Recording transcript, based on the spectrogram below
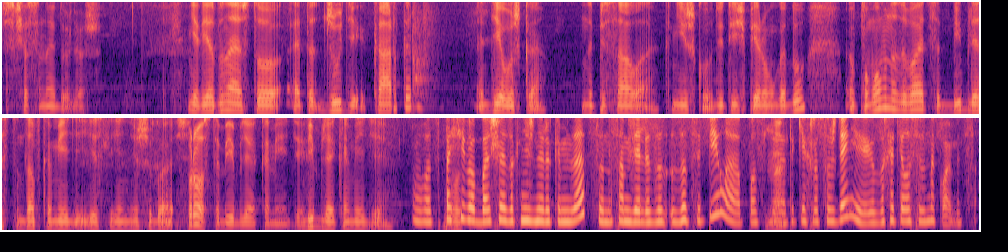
Сейчас я найду, Леш. Нет, я знаю, что это Джуди Картер, девушка, написала книжку в 2001 году. Э, По-моему, называется «Библия стендап-комедии», если я не ошибаюсь. Просто Библия комедии. Библия комедии. Вот, спасибо большое за книжную рекомендацию. На самом деле за- зацепила после Да. таких рассуждений, захотелось ознакомиться.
